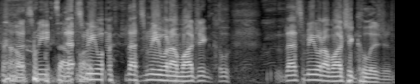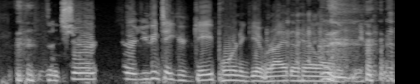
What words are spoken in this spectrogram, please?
that's me. South That's me. When, that's me when I'm watching. That's me when I'm watching Collision. He's like, sure, sure, you can take your gay porn and get right the hell out of here.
